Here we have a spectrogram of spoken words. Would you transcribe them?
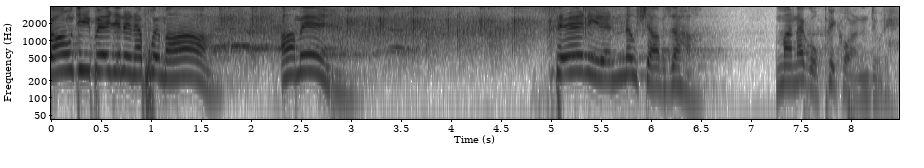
ကောင်းကြီးပေးခြင်းနဲ့ဖွင့်ပါအာမင်ဆဲနေတဲ့နှုတ်ရှာပါစပ်ဟာမာနကိုဖိတ်ခေါ်တာနဲ့တူတယ်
